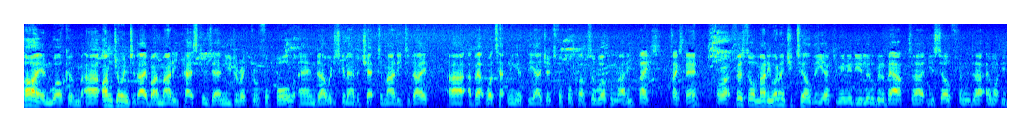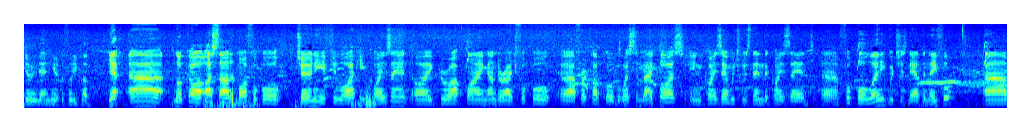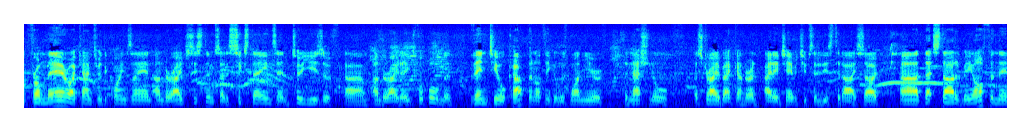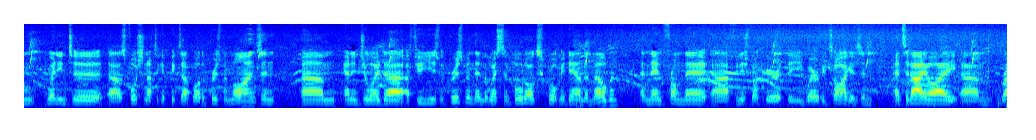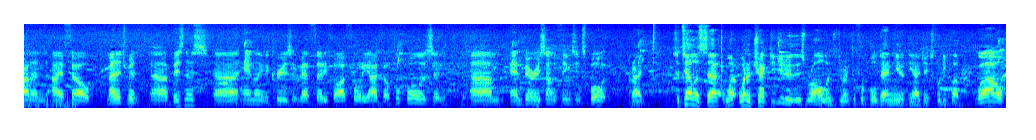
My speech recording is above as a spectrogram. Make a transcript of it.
Hi and welcome. Uh, I'm joined today by Marty Pask, who's our new Director of Football, and uh, we're just going to have a chat to Marty today uh, about what's happening at the Ajax Football Club. So welcome, Marty. Thanks. Thanks, Dan. All right, first of all, Marty, why don't you tell the uh, community a little bit about uh, yourself and, uh, and what you're doing down here at the Footy Club? Yep. Uh, look, I, I started my football journey, if you like, in Queensland. I grew up playing underage football uh, for a club called the Western Magpies in Queensland, which was then the Queensland uh, Football League, which is now the NEAFL. Uh, from there, I came through the Queensland underage system, so the 16s and two years of um, under 18s football, and the then Teal Cup, and I think it was one year of the national Australia Bank Under 18 Championships that it is today. So uh, that started me off, and then went into. Uh, I was fortunate enough to get picked up by the Brisbane Lions, and um, and enjoyed uh, a few years with Brisbane. Then the Western Bulldogs brought me down to Melbourne, and then from there uh, finished my career at the Werribee Tigers. And and today I um, run an AFL management uh, business, uh, handling the careers of about 35, 40 AFL footballers and um, and various other things in sport. Great. So tell us, uh, what, what attracted you to this role as Director of Football down here at the Ajax Footy Club? Well,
